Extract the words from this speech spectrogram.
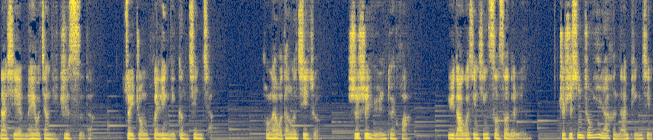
那些没有将你致死的。最终会令你更坚强。后来我当了记者，时时与人对话，遇到过形形色色的人，只是心中依然很难平静，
